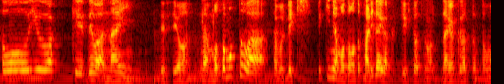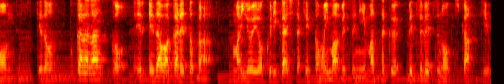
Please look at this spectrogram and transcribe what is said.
そういうわけではないんですよ。もともとは多分歴史的にはもともとパリ大学っていう一つの大学だったと思うんですけどそこから何個え枝分かれとかいろいろ繰り返した結果も今は別に全く別々の機関っていう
